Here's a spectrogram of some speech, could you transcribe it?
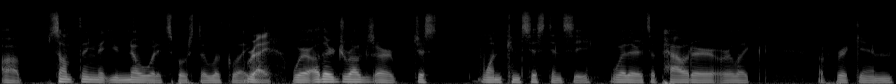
uh, something that you know what it's supposed to look like right. where other drugs are just one consistency, whether it's a powder or like a freaking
